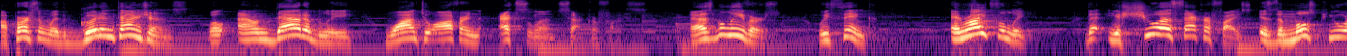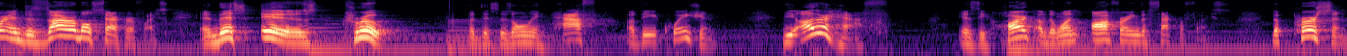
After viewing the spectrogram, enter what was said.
a person with good intentions will undoubtedly want to offer an excellent sacrifice. As believers, we think, and rightfully, that Yeshua's sacrifice is the most pure and desirable sacrifice. And this is true. But this is only half of the equation. The other half is the heart of the one offering the sacrifice, the person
